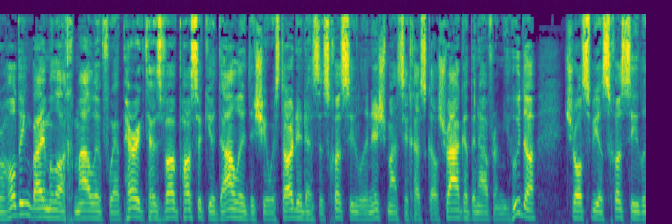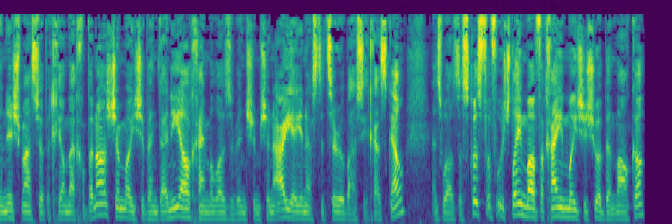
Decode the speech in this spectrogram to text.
we're holding by Melachim Aleph, where Perek Tes Vav Pasuk Yud Daled this year was started as a Schusi Lenishmas Echeskel Shraga ben Avram Yehuda. It should also be a Schusi Lenishmas Rebechiel Mecha ben Hashem, Moshe ben Daniel, Chaim Elazar ben Shimshon Arya, Yenas Tetziru Basi Cheskel, as well as a Schus for Fushleima for Chaim Moshe Shua ben Malka,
